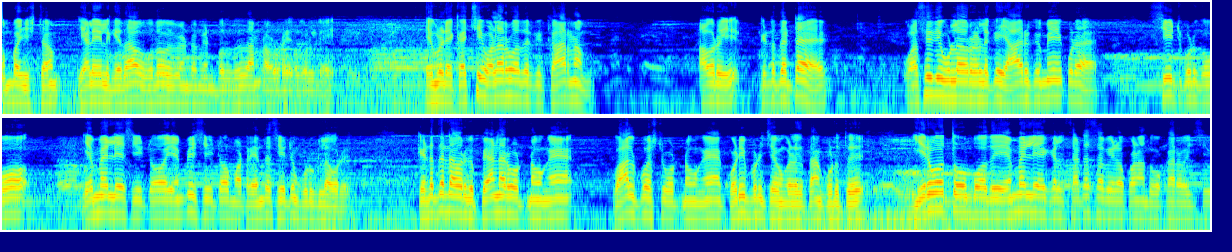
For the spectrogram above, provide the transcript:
ரொம்ப இஷ்டம். ஏழைகளுக்கு ஏதாவது உதவ வேண்டும் என்பது தான் அவருடைய கொள்கை. எங்களுடைய கட்சி வளர்வதற்கு காரணம் அவர் கிட்டத்தட்ட வசதி உள்ளவர்களுக்கு யாருக்குமே கூட சீட் கொடுக்கவோ எம்எல்ஏ சீட்டோ எம்பி சீட்டோ மற்ற எந்த சீட்டும் கொடுக்கல அவர். கிட்டத்தட்ட அவருக்கு பேனர் ஓட்டினவங்க வால் போஸ்ட் ஓட்டினவங்க கொடி பிடிச்சவங்களுக்கு தான் கொடுத்து இருபத்தொம்போது எம்எல்ஏக்கள் சட்டசபையில் கொண்டாந்து உட்கார வச்சு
